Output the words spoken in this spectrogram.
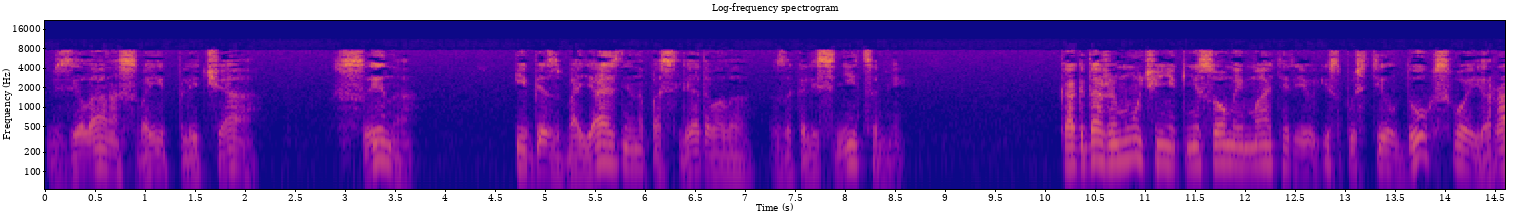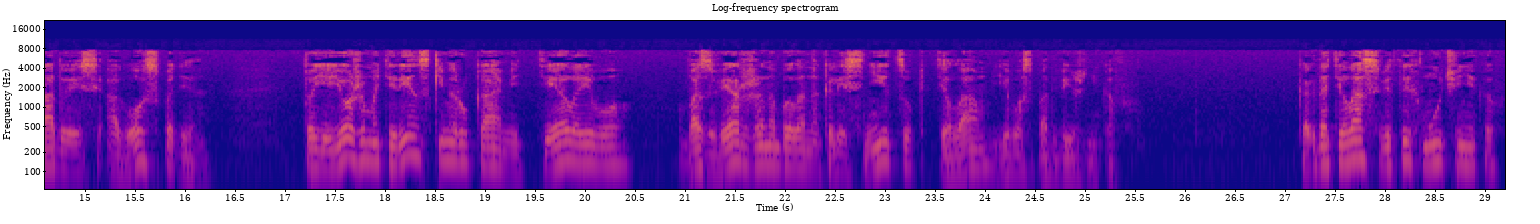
взяла на свои плеча сына и безбоязненно последовала за колесницами. Когда же мученик, несомый матерью, испустил дух свой, радуясь о Господе, то ее же материнскими руками тело его возвержено было на колесницу к телам его сподвижников. Когда тела святых мучеников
